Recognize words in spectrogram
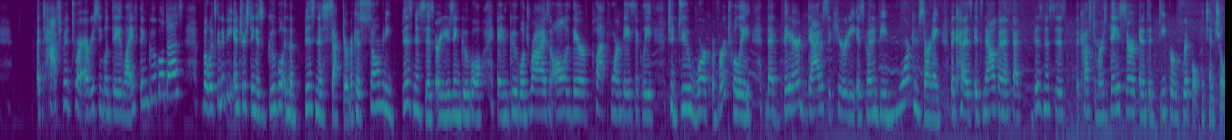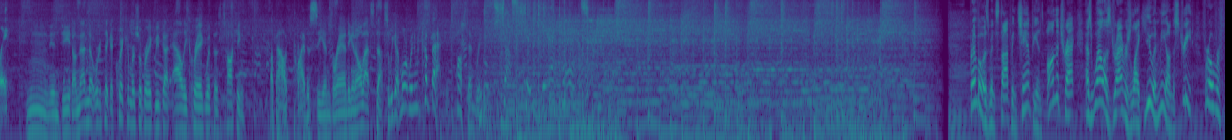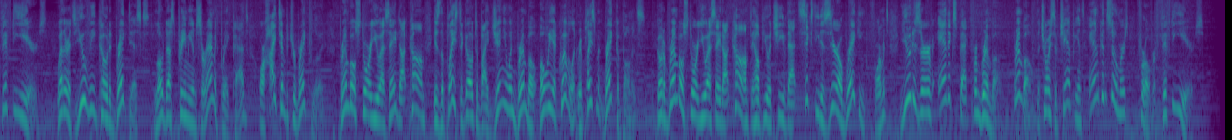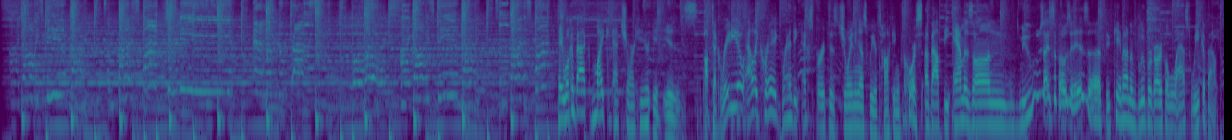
attachment to our every single day life than Google does. But what's going to be interesting is Google in the business sector because so many businesses are using Google and Google Drives and all of their platform basically to do work virtually that their data security is going to be more concerning because it's now going to affect businesses, the customers they serve, and it's a deeper ripple potentially. Mm, indeed. On that note, we're going to take a quick commercial break. We've got Allie Craig with us talking about privacy and branding and all that stuff. So we got more when we come back. It's PopTech Radio. Just shake Brembo has been stopping champions on the track as well as drivers like you and me on the street for over 50 years. Whether it's UV coated brake discs, low dust premium ceramic brake pads, or high temperature brake fluid, BremboStoreUSA.com is the place to go to buy genuine Brembo OE equivalent replacement brake components. Go to BremboStoreUSA.com to help you achieve that 60 to 0 braking performance you deserve and expect from Brembo. Brembo, the choice of champions and consumers for over 50 years. Hey, welcome back. Mike Etchart here. It is Pop Tech Radio. Allie Craig, branding expert, is joining us. We are talking, of course, about the Amazon news, I suppose it is. Uh, it came out in Bloomberg article last week about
